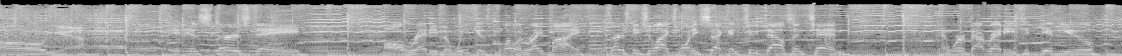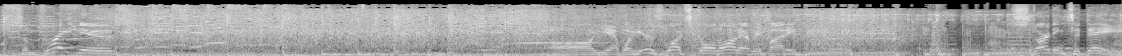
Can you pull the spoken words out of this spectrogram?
Oh, yeah. It is Thursday. Already, the week is blowing right by. Thursday, July 22nd, 2010. And we're about ready to give you some great news. Oh, yeah. Well, here's what's going on, everybody. Starting today,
